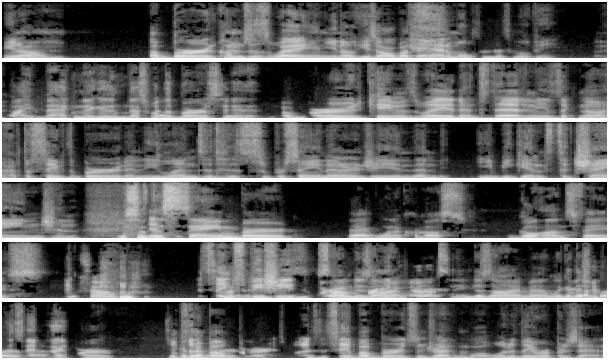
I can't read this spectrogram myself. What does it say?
you know, a bird comes his way, and you know he's all about the animals in this movie. Fight back, nigga. That's what the bird said. A bird came his way and it's dead, and he's like, "No, I have to save the bird," and he lends it his Super Saiyan energy, and then he begins to change. And This is the same bird that went across Gohan's face. think so. the same species. Same I'm design, sure. man. Same design, man. Look at Pretty that sure bird, it's the man. same type bird. Look at Something about bird. birds. What does it say about birds in Dragon Ball? What do they represent?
